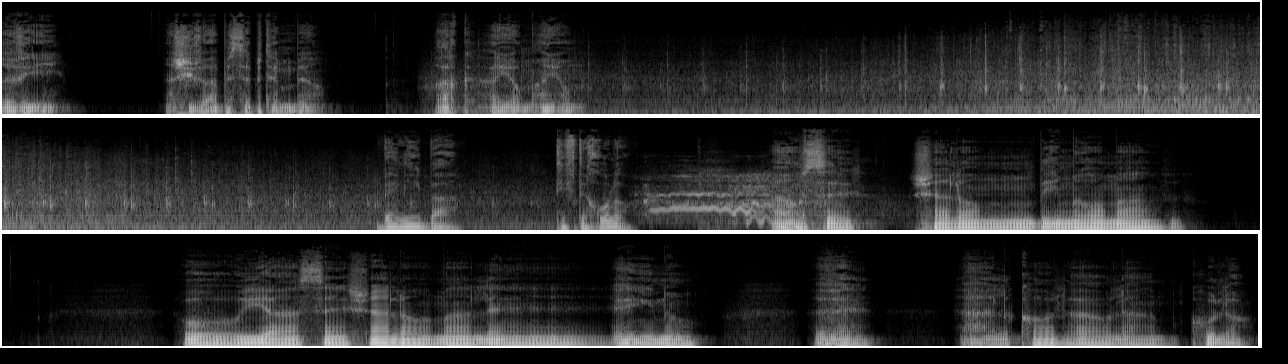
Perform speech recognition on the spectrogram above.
רביעי, השבעה בספטמבר, רק היום היום. בני בא. תפתחו לו. העושה שלום במרומיו, הוא יעשה שלום עלינו ועל כל העולם כולו.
